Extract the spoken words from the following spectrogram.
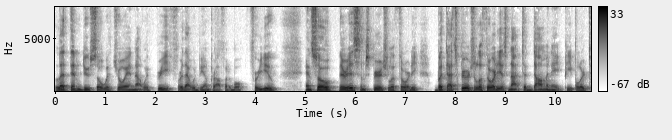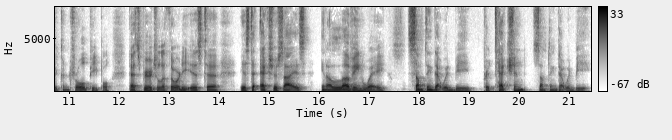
Let them do so with joy and not with grief, for that would be unprofitable for you. And so there is some spiritual authority, but that spiritual authority is not to dominate people or to control people. That spiritual authority is to, is to exercise in a loving way something that would be protection, something that would be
